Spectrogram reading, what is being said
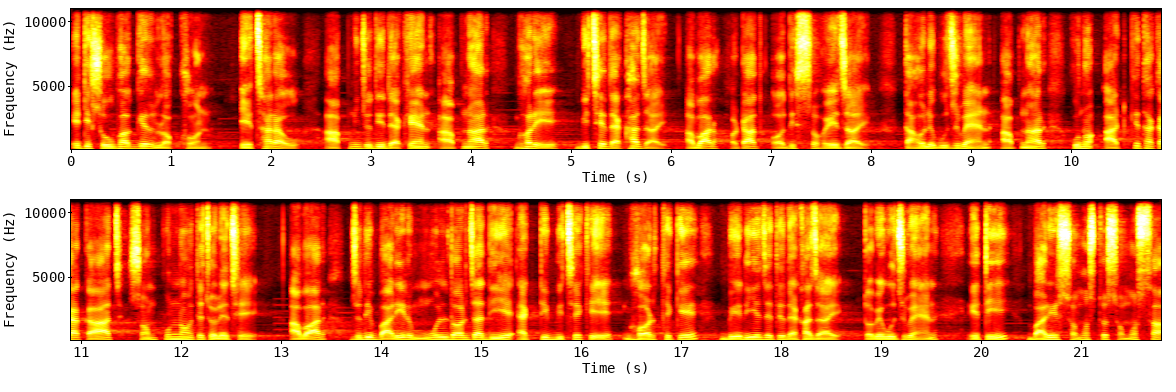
এটি সৌভাগ্যের লক্ষণ। এছাড়াও আপনি যদি দেখেন আপনার ঘরে বিছে দেখা যায়, আবার হঠাৎ অদৃশ্য হয়ে যায়, তাহলে বুঝবেন আপনার কোনো আটকে থাকা কাজ সম্পূর্ণ হতে চলেছে। আবার যদি বাড়ির মূল দরজা দিয়ে একটি বিছেকে ঘর থেকে বেরিয়ে যেতে দেখা যায়, তবে বুঝবেন এটি বাড়ির সমস্ত সমস্যা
